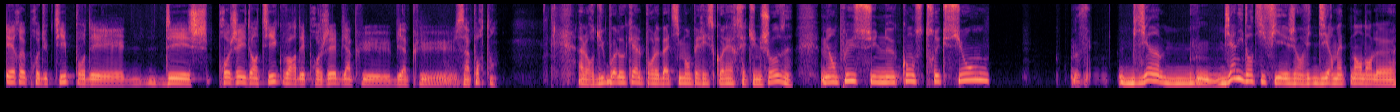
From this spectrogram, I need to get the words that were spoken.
est reproductible pour des, des projets identiques, voire des projets bien plus, bien plus importants. Alors du bois local pour le bâtiment périscolaire, c'est une chose, mais en plus une construction bien bien identifiée, j'ai envie de dire maintenant dans le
